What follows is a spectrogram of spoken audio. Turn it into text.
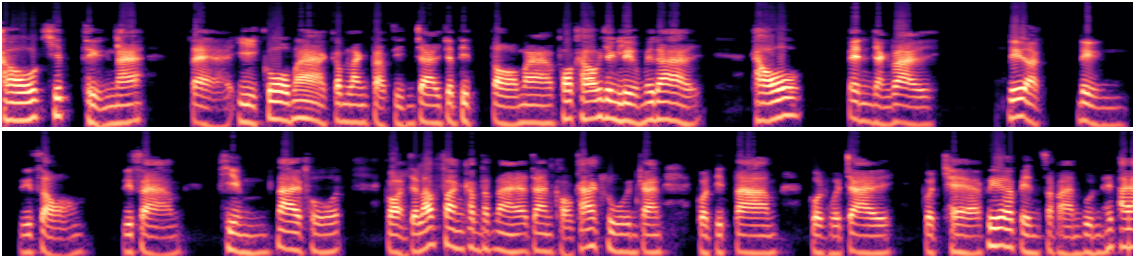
เขาคิดถึงนะ แต่อีโก้มากกำลังตัดสินใจจะติดต่อมา เพราะเขายังลืมไม่ได้ เขาเป็นอย่างไร เลือกหนึ่งหรือสองหรือสามพิมพ์ใต้โพสต์ ก่อนจะรับฟังคำทำนายอาจารย์ขอค่าครูเป็นการกดติดตาม กดหัวใจ กดแชร์เพื่อเป็นสะพานบุญให้ไพ่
